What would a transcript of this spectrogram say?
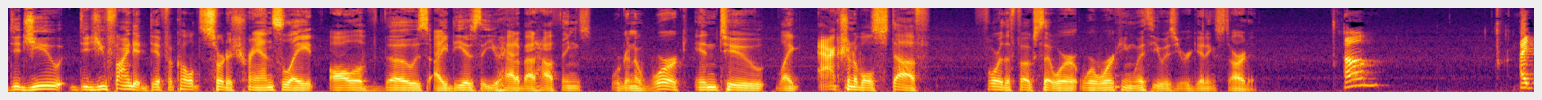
did you did you find it difficult to sort of translate all of those ideas that you had about how things were going to work into like actionable stuff for the folks that were were working with you as you were getting started? Um, I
